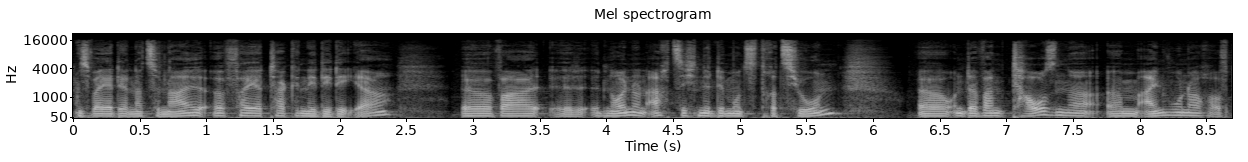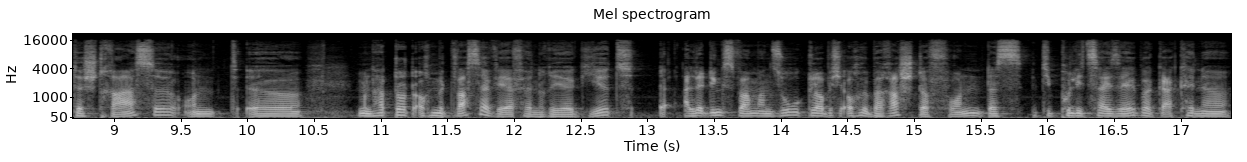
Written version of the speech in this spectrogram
das war ja der Nationalfeiertag in der DDR, äh, war äh, 89 eine Demonstration äh, und da waren tausende ähm, Einwohner auch auf der Straße und äh, man hat dort auch mit Wasserwerfern reagiert. Allerdings war man so, glaube ich, auch überrascht davon, dass die Polizei selber gar keine,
